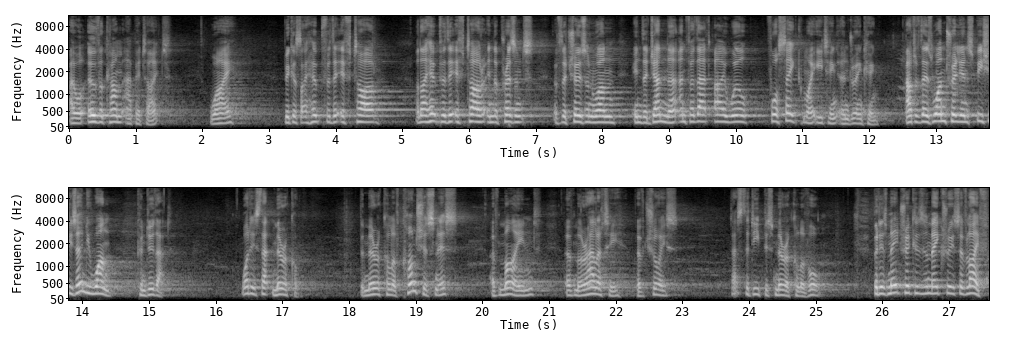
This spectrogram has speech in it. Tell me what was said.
I will overcome appetite. Why? Because I hope for the iftar, and I hope for the iftar in the presence of the chosen one in the Jannah, and for that I will forsake my eating and drinking. Out of those one trillion species, only one can do that. What is that miracle? The miracle of consciousness, of mind, of morality, of choice. That's the deepest miracle of all. But his matrix is a matrix of life.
